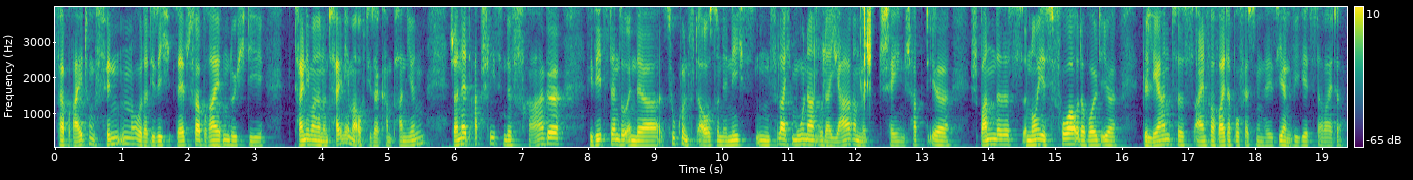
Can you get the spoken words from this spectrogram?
Verbreitung finden oder die sich selbst verbreiten durch die Teilnehmerinnen und Teilnehmer auch dieser Kampagnen. Janet, abschließende Frage. Wie sieht es denn so in der Zukunft aus, in den nächsten vielleicht Monaten oder Jahren mit Change? Habt ihr Spannendes, Neues vor oder wollt ihr Gelerntes einfach weiter professionalisieren? Wie geht es da weiter?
